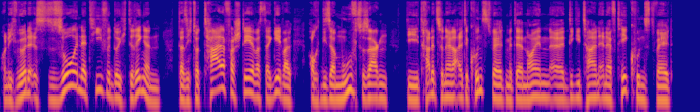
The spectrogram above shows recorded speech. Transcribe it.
und ich würde es so in der Tiefe durchdringen, dass ich total verstehe, was da geht, weil auch dieser Move zu sagen, die traditionelle alte Kunstwelt mit der neuen äh, digitalen NFT-Kunstwelt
